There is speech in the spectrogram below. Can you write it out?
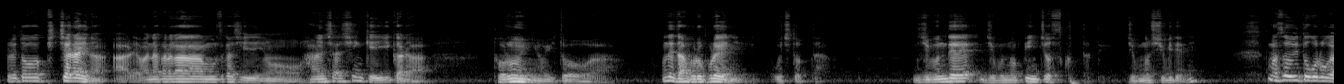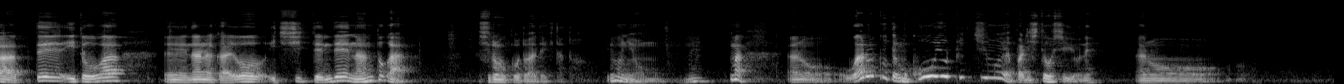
それと、ピッチャーライナー。あれはなかなか難しいの。反射神経いいから、取るんよ、伊藤は。んで、ダブルプレーに打ち取った。自分で自分のピンチを救ったという。自分の守備でね。まあ、そういうところがあって、伊藤は、えー、7回を1失点でなんとかしのぐことができたというふうに思うね。まああの、悪くてもこういうピッチングをやっぱりしてほしいよね。あの、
